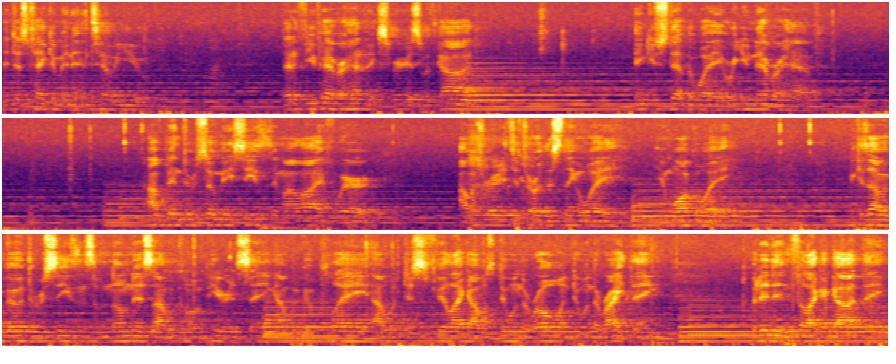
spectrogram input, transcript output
and just take a minute and tell you that if you've ever had an experience with God and you stepped away or you never have, I've been through so many seasons in my life where I was ready to throw this thing away and walk away because I would go through seasons of numbness. I would come up here and sing. I would go play. I would just feel like I was doing the role and doing the right thing, but it didn't feel like a God thing.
